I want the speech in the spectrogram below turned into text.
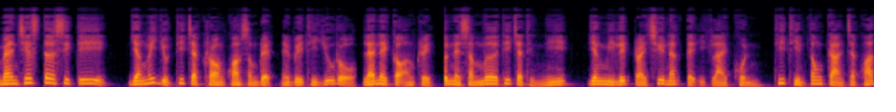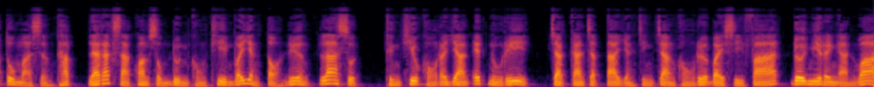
แมนเชสเตอร์ซิตี้ยังไม่หยุดที่จะครองความสำเร็จในเวทียุโรปและในเกาะอังกฤษจนในซัมเมอร์ที่จะถึงนี้ ยังมีลิสต์รายชื่อนักเตะอีกหลายคนที่ทีมต้องการจะคว้าตัวมาเสริมทัพ และรักษาความสมดุลของทีมไว้อย่างต่อเนื่อง ล่าสุด ถึงคิวของรายานเอ็ดนูรีจากการจับตาอย่างจริงจังของเรือใบสีฟ้า โดยมีรายงานว่า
